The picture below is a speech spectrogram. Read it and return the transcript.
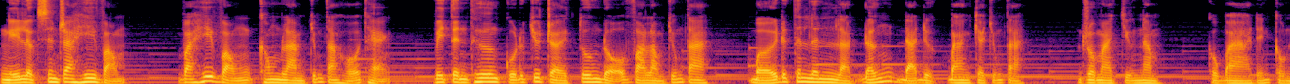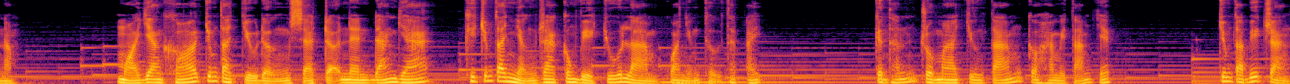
nghị lực sinh ra hy vọng và hy vọng không làm chúng ta hổ thẹn vì tình thương của Đức Chúa Trời tuôn đổ vào lòng chúng ta bởi Đức Thánh Linh là đấng đã được ban cho chúng ta. Roma chương 5, câu 3 đến câu 5. Mọi gian khó chúng ta chịu đựng sẽ trở nên đáng giá khi chúng ta nhận ra công việc Chúa làm qua những thử thách ấy. Kinh Thánh Roma chương 8 câu 28 chép Chúng ta biết rằng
